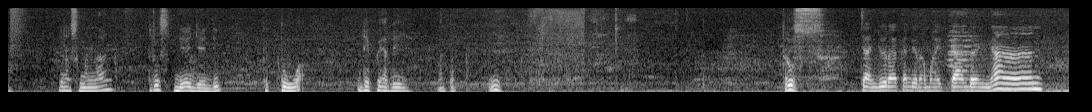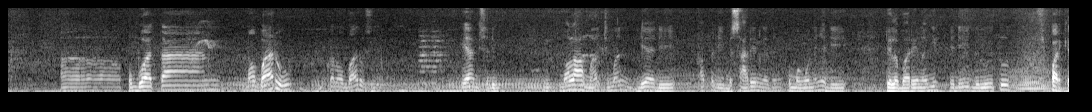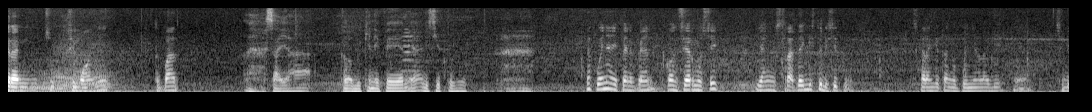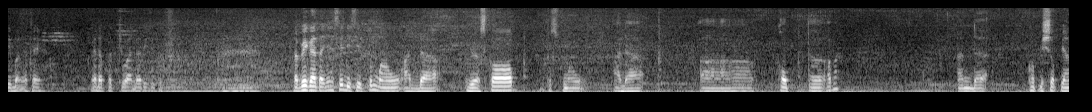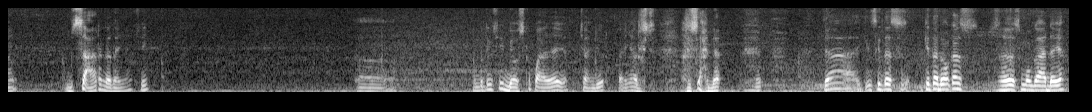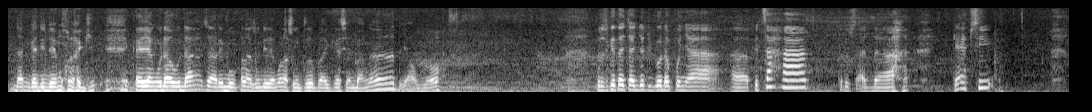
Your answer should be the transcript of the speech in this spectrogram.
dia langsung menang terus dia jadi ketua DPRD-nya mantap. Ih. terus Cianjur akan diramaikan dengan uh, pembuatan mau baru. Bukan mau baru sih. Ya bisa di mau lama cuman dia di apa dibesarin katanya. Pembangunannya di dilebarin lagi. Jadi dulu itu si parkiran semua ini tempat eh, saya kalau bikin event ya di situ ya punya event-event konser musik yang strategis tuh di situ. Sekarang kita nggak punya lagi ya, sedih banget saya. Nggak dapat cuan dari situ. Tapi katanya sih di situ mau ada bioskop terus mau ada uh, kop uh, apa? Ada coffee shop yang besar katanya sih. Uh, yang penting sih bioskop ada ya Cianjur. Kayaknya harus harus ada ya kita kita doakan semoga ada ya dan gak di demo lagi. Kayak yang udah-udah sehari buka langsung di demo langsung tutup lagi kasihan banget ya Allah. Terus kita Cianjur juga udah punya uh, Pizza Hut terus ada KFC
